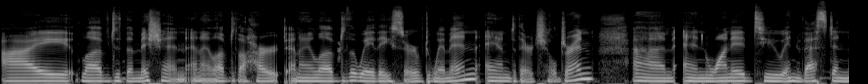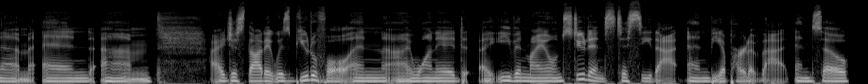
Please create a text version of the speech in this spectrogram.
I loved the mission and I loved the heart and I loved the way they served women and their children um, and wanted to invest in them. And um, I just thought it was beautiful. And I wanted uh, even my own students to see that and be a part of that. And so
